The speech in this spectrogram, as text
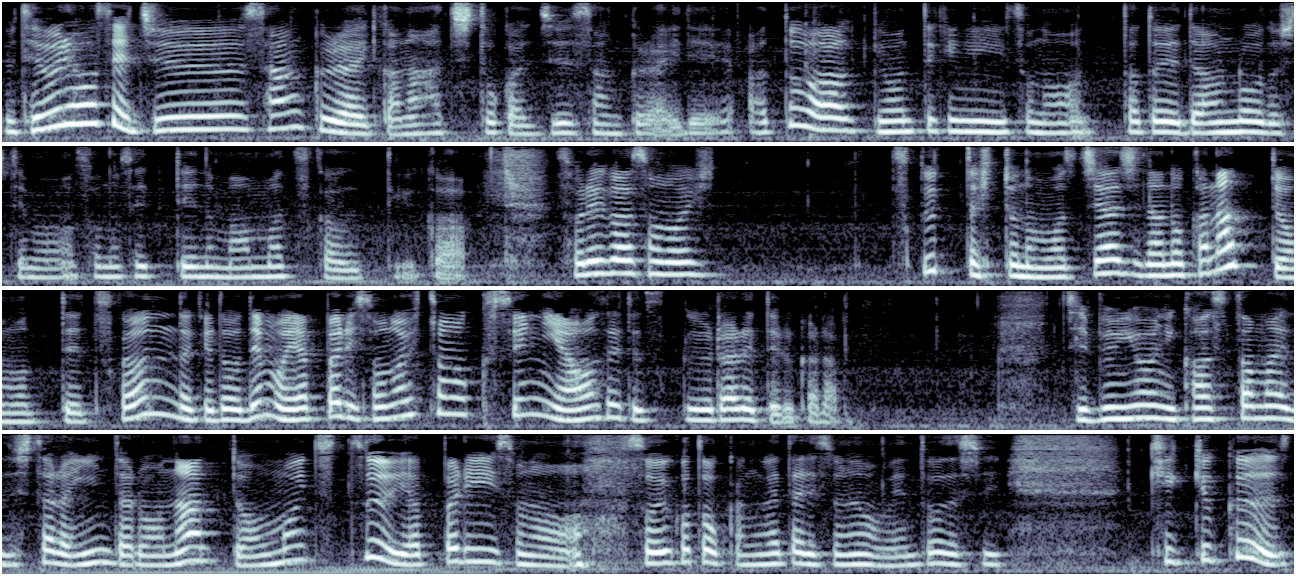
で手ブレ補正13くらいかな？8とか13くらいで。あとは基本的にそのたとえダウンロードしてもその設定のまんま使うっていうかそれがその作った人の持ち味なのかなって思って使うんだけどでもやっぱりその人の癖に合わせて作られてるから自分用にカスタマイズしたらいいんだろうなって思いつつやっぱりその そういうことを考えたりするのも面倒だし結局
